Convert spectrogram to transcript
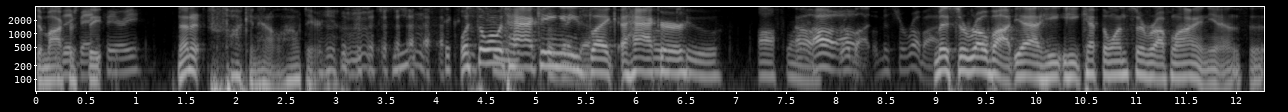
democracy. Bang Theory. No, no, fucking hell! How dare you? What's the one with hacking and he's like a hacker? 02 offline. Oh. Oh, Robot. oh, Mr. Robot. Mr. Robot, yeah, he he kept the one server offline, yeah, so,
